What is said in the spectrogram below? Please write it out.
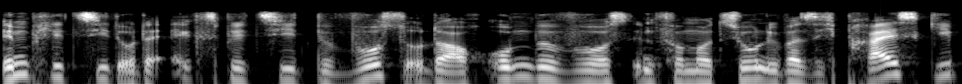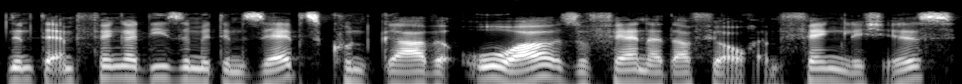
implizit oder explizit bewusst oder auch unbewusst Informationen über sich preisgibt, nimmt der Empfänger diese mit dem Selbstkundgabe Ohr, sofern er dafür auch empfänglich ist,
